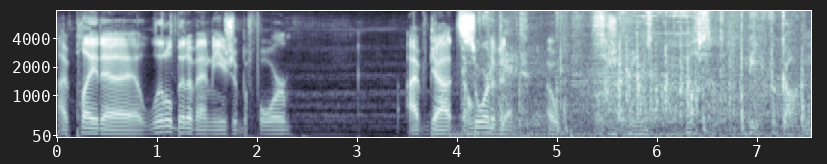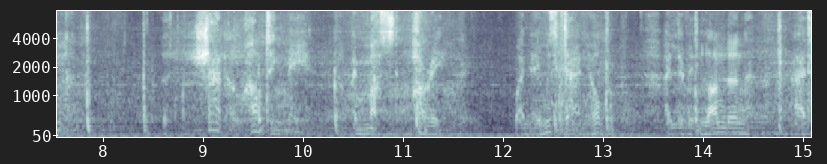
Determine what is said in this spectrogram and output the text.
I've played a little bit of Amnesia before. I've got Don't sort of an oh, Some things mustn't be forgotten. The shadow hunting me. I must hurry. My name is Daniel. I live in London at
